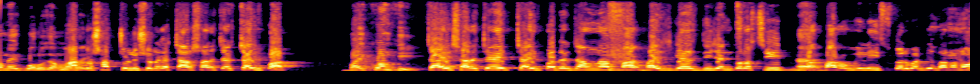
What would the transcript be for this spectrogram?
অনেক বড় জানলা মাত্র ভাই। সাতচল্লিশশো টাকা চার সাড়ে চার চার পাট ভাই কি? চার সাড়ে চার চার পাটের জানলা বাইশ গ্যাস ডিজাইন করা সিট। বারো মিলি স্কোয়ার বার দিয়ে বানানো।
